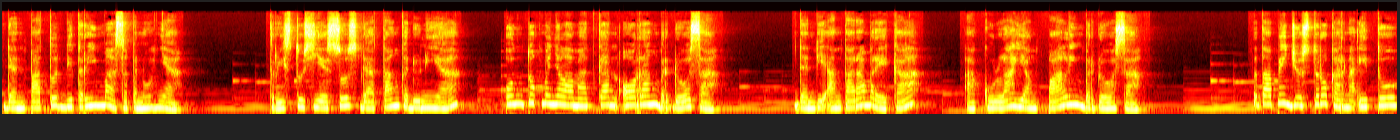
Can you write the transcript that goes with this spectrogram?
dan patut diterima sepenuhnya. Kristus Yesus datang ke dunia untuk menyelamatkan orang berdosa, dan di antara mereka, akulah yang paling berdosa. Tetapi justru karena itu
